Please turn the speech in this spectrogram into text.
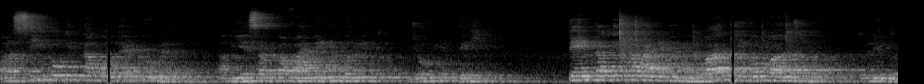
और सी को कितना बोलते हैं? ट्वेल्व। अब ये सबका बाइनरी नंबर दो जो भी देखिए। टेन का कितना binary number one zero one zero तो लिख दो।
